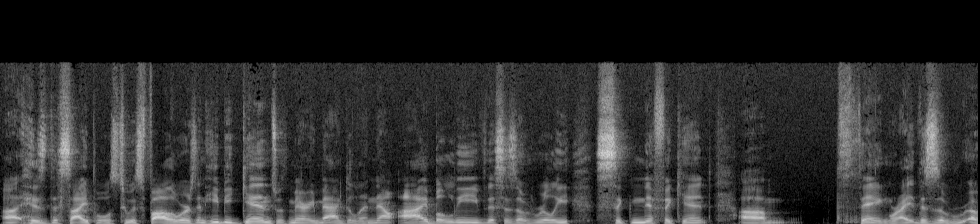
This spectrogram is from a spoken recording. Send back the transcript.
uh, his disciples, to his followers, and he begins with Mary Magdalene. Now, I believe this is a really significant. Um, thing, right? This is a, a,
